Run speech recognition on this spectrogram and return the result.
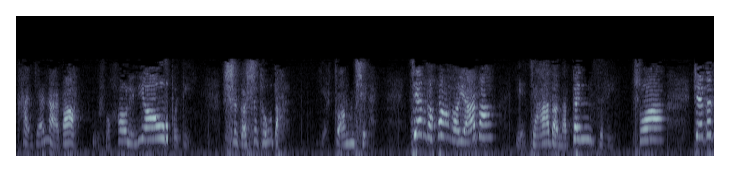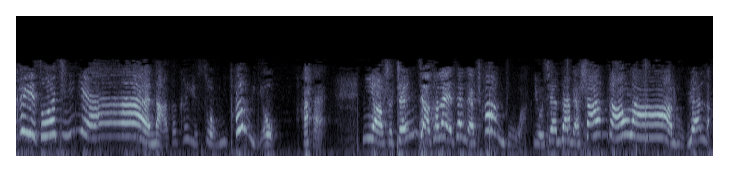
看见那儿吧又说好的了不得，是个石头蛋，也装起来，捡个黄花眼吧，也夹到那本子里，说这个可以做纪念，那个可以送朋友。嗨嗨，你要是真叫他来咱这常住啊，又嫌咱这山高啦，路远了，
